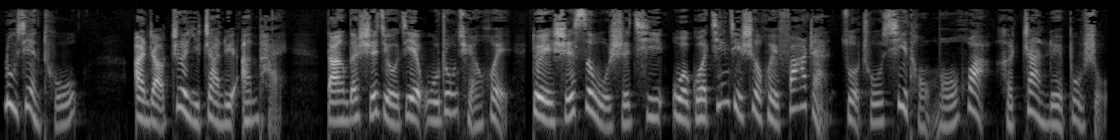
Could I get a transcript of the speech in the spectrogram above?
路线图。按照这一战略安排。党的十九届五中全会对“十四五”时期我国经济社会发展作出系统谋划和战略部署，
